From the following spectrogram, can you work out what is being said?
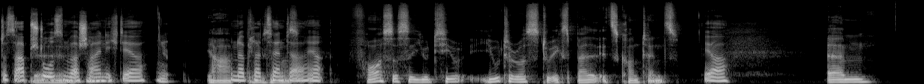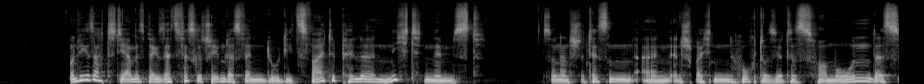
Das Abstoßen wahrscheinlich der. Ja. Von der Plazenta, ja forces the uterus to expel its contents. Ja. Ähm, und wie gesagt, die haben jetzt bei Gesetz festgeschrieben, dass wenn du die zweite Pille nicht nimmst, sondern stattdessen ein entsprechend hochdosiertes Hormon, das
